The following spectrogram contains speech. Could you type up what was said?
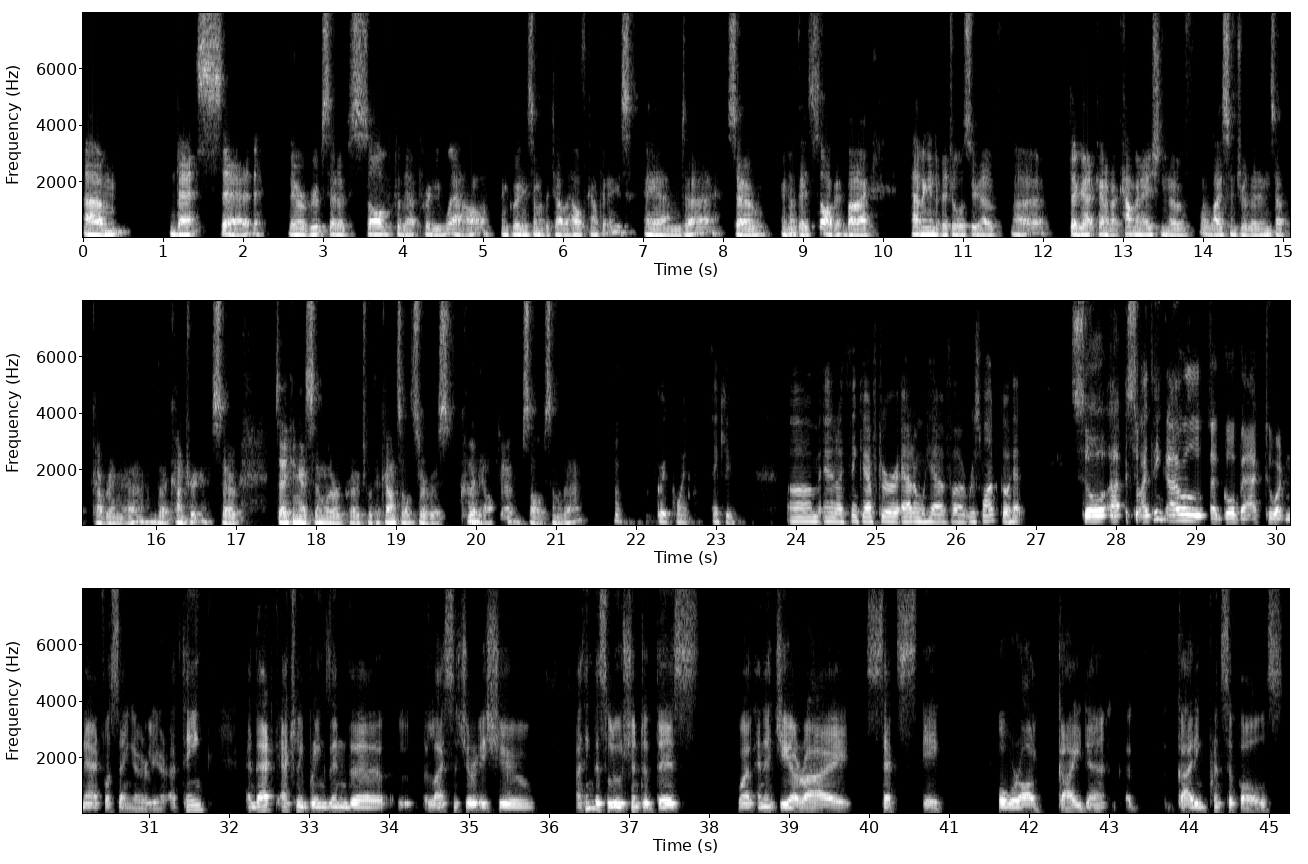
Um, that said, there are groups that have solved for that pretty well, including some of the telehealth companies. And uh, so, you know, they solve it by having individuals who have, uh, they've got kind of a combination of a licensure that ends up covering the, the country. So taking a similar approach with a consult service could help to solve some of that. great point. Thank you. Um, and I think after Adam, we have uh, Rizwan, go ahead. So, uh, so I think I will uh, go back to what Nat was saying earlier. I think, and that actually brings in the, the licensure issue. I think the solution to this, while NHGRI sets a overall guidance, guiding principles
